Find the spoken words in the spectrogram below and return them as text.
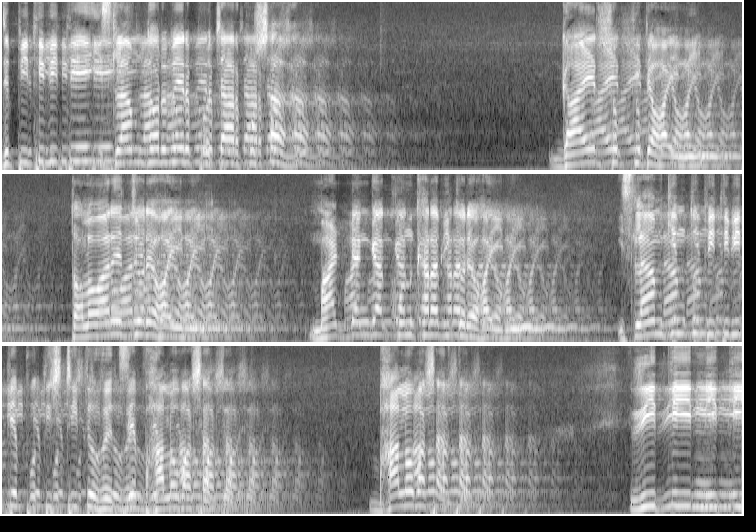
যে পৃথিবীতে ইসলাম ধর্মের প্রচার প্রসার গায়ের শক্তিতে হয়নি, তলোয়ারের জোরে হয়নি মাঠডাঙ্গা খুন খারাপি করে হয়নি। ইসলাম কিন্তু পৃথিবীতে প্রতিষ্ঠিত হয়েছে ভালোবাসার জন্য। ভালোবাসার রীতি নীতি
